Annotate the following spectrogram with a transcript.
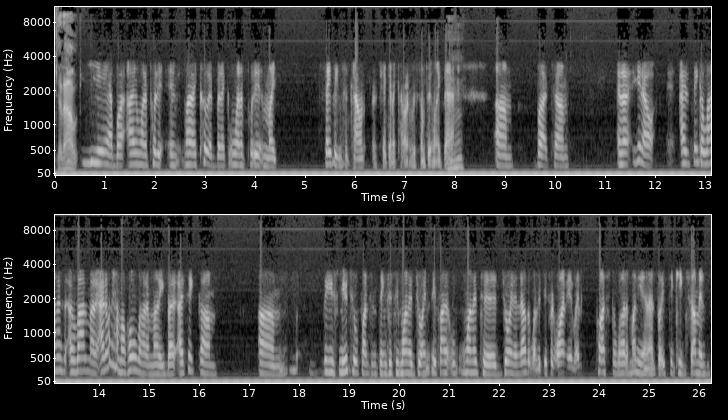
get out. yeah, but I don't want to put it in. Well, I could, but I want to put it in my savings account or checking account or something like that. Mm-hmm. Um, but um, and I, you know, I think a lot of a lot of money. I don't have a whole lot of money, but I think um, um, these mutual funds and things. If you want to join, if I wanted to join another one, a different one, it would cost a lot of money, and I'd like to keep some in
